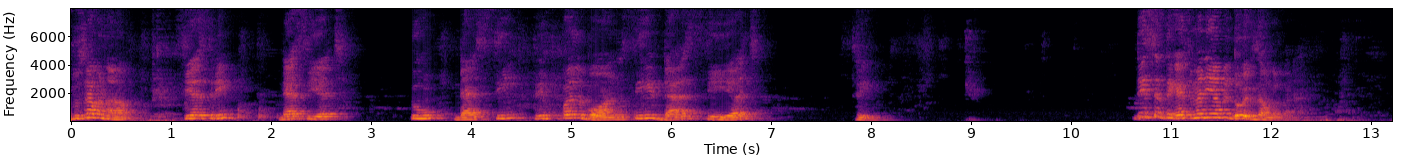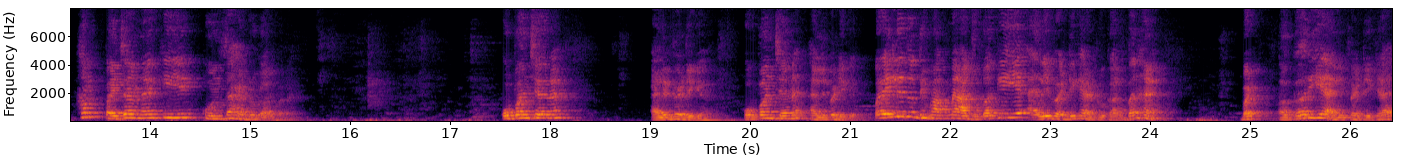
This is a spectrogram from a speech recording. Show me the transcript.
दूसरा बना रहा हूँ। C S three dash C H two dash C triple bond C dash C H three. देख सकते हैं मैंने यहाँ पे दो एग्ज़ाम्पल बनाया हम पहचान है कि ये कौन सा हाइड्रोकार्बन है। ओपन चेन है एलिफेटिक है। ओपन चेन है एलिफेटिक है। पहले तो दिमाग में आ चुका कि ये एलिफेटिक हाइड्रोकार्बन है। बट अगर ये एलिफेटिक है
